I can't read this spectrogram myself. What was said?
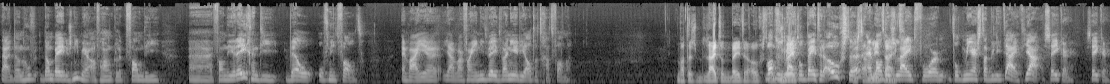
nou, dan, hoef, dan ben je dus niet meer afhankelijk van die, eh, van die regen die wel of niet valt. En waar je, ja, waarvan je niet weet wanneer die altijd gaat vallen. Wat dus leidt tot betere oogsten. Wat dus leidt tot betere oogsten en wat dus leidt voor, tot meer stabiliteit. Ja, zeker. zeker.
